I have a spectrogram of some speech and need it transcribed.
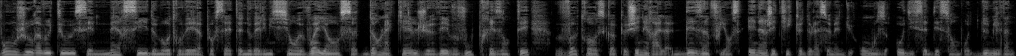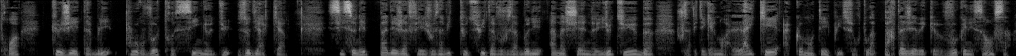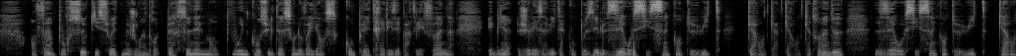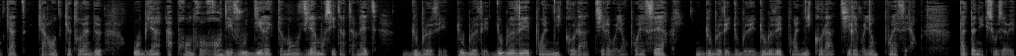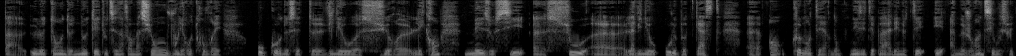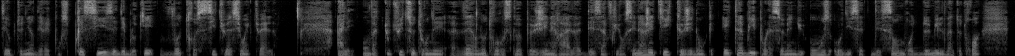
Bonjour à vous tous et merci de me retrouver pour cette nouvelle émission Voyance dans laquelle je vais vous présenter votre horoscope général des influences énergétiques de la semaine du 11 au 17 décembre 2023 que j'ai établi pour votre signe du zodiaque. Si ce n'est pas déjà fait, je vous invite tout de suite à vous abonner à ma chaîne YouTube. Je vous invite également à liker, à commenter et puis surtout à partager avec vos connaissances. Enfin, pour ceux qui souhaitent me joindre personnellement pour une consultation de voyance complète réalisée par téléphone, eh bien, je les invite à composer le 06 58 44 40 82, 06 58 44 40 82 ou bien à prendre rendez-vous directement via mon site internet www.nicolas-voyant.fr www.nicolas-voyant.fr Pas de panique si vous n'avez pas eu le temps de noter toutes ces informations, vous les retrouverez au cours de cette euh, vidéo euh, sur euh, l'écran, mais aussi sous la vidéo ou le podcast en commentaire. Donc n'hésitez pas à les noter et à me joindre si vous souhaitez obtenir des réponses précises et débloquer votre situation actuelle. Allez, on va tout de suite se tourner vers notre horoscope général des influences énergétiques que j'ai donc établi pour la semaine du 11 au 17 décembre 2023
